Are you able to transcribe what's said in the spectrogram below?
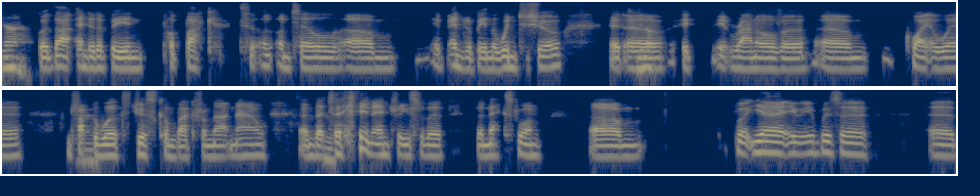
Yeah. But that ended up being put back to, until um, it ended up being the Winter Show. It uh, yeah. it it ran over um, quite a way. In fact, yeah. the work's just come back from that now, and they're yeah. taking entries for the the next one. Um, but yeah, it, it was a, a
